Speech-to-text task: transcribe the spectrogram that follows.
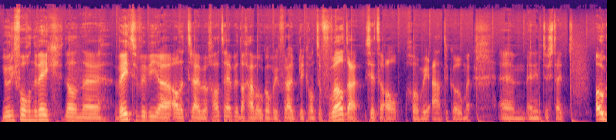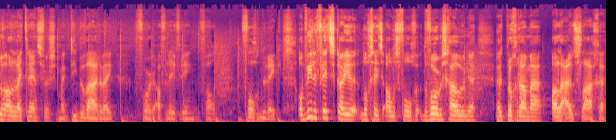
Jullie volgende week, dan eh, weten we wie eh, alle truien gehad hebben. Dan gaan we ook alweer vooruitblikken, want de Vuelta zit er al gewoon weer aan te komen. Ehm, en in de tussentijd ook nog allerlei transfers, maar die bewaren wij voor de aflevering van volgende week. Op Wielenflits kan je nog steeds alles volgen. De voorbeschouwingen, het programma, alle uitslagen.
